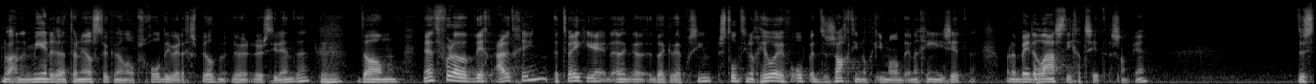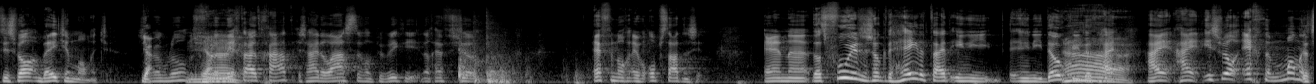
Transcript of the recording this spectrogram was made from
Er waren meerdere toneelstukken dan op school die werden gespeeld door, door studenten. Mhm. Dan, net voordat het licht uitging, de twee keer dat ik, dat ik het heb gezien, stond hij nog heel even op en toen zag hij nog iemand en dan ging hij zitten. Maar dan ben je de laatste die gaat zitten, snap je? Dus het is wel een beetje een mannetje. Ja. wat ik bedoel? Dus Ja. het licht uitgaat, is hij de laatste van het publiek die nog even, zo, even nog even opstaat en zit. En eh, dat voel je dus ook de hele tijd in die, in die docu. Ah. Dat hij, hij, hij is wel echt een mannetje. Dat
